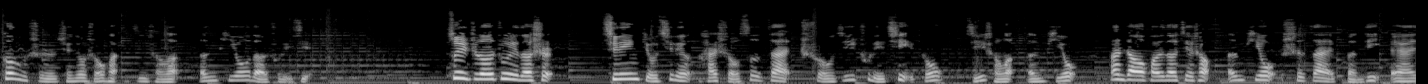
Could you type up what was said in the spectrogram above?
更是全球首款继承了 NPU 的处理器。最值得注意的是，麒麟九七零还首次在手机处理器中集成了 NPU。按照华为的介绍，NPU 是在本地 AI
